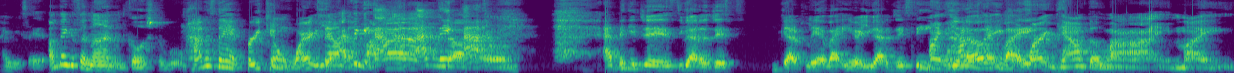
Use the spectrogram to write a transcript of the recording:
How do you say it? I don't think it's a non-negotiable. How does that freaking work? Yeah, I think- I- I- I think dog? I think it just you gotta just you gotta play it by ear. You gotta just see. Like, you know, does that even like work down the line? Like,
